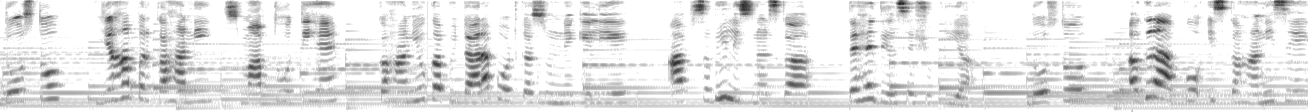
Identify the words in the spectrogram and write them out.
दोस्तों, यहाँ पर कहानी समाप्त होती है। कहानियों का पिटारा पॉडकास्ट सुनने के लिए आप सभी लिसनर्स का तहे दिल से शुक्रिया। दोस्तों अगर आपको इस कहानी से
